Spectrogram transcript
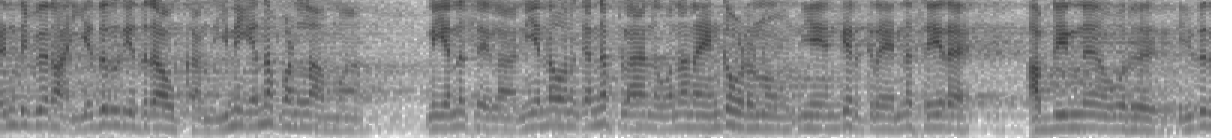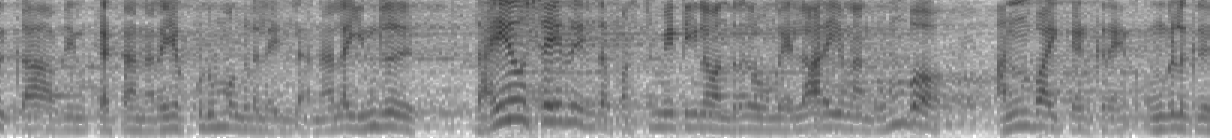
ரெண்டு பேரும் எதிர் எதிராக உட்காந்து இனி என்ன பண்ணலாமா நீ என்ன செய்யலாம்? நீ என்ன உனக்கு என்ன பிளான் உன்னை நான் எங்கே விடணும்? நீ எங்கே இருக்கிற? என்ன செய்கிற அப்படின்னு ஒரு இது இருக்கா அப்படின்னு கேட்டால் நிறைய குடும்பங்களில் இல்லை. அதனால் இன்று தயவு செய்து இந்த ஃபர்ஸ்ட் மீட்டிங்கில் வந்திருக்கிற உங்கள் எல்லாரையும் நான் ரொம்ப அன்பாய் கேட்கிறேன். உங்களுக்கு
